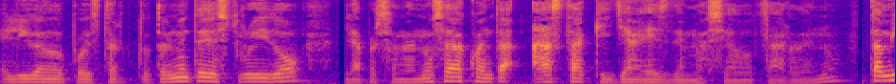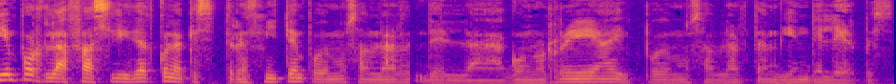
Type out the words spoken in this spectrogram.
el hígado puede estar totalmente destruido, la persona no se da cuenta hasta que ya es demasiado tarde, ¿no? También por la facilidad con la que se transmiten podemos hablar de la gonorrea y podemos hablar también del herpes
